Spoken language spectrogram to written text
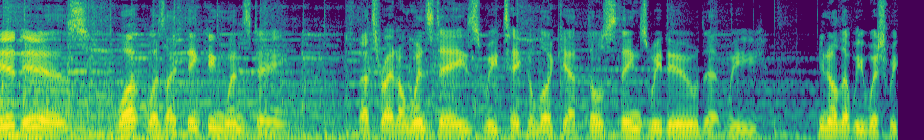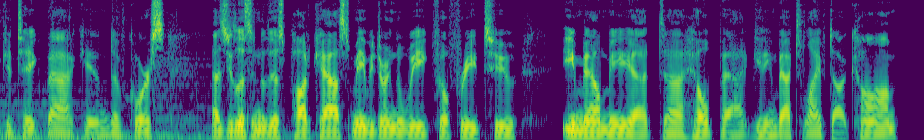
It is What Was I Thinking Wednesday. That's right. On Wednesdays, we take a look at those things we do that we, you know, that we wish we could take back. And of course, as you listen to this podcast, maybe during the week, feel free to email me at uh, help at gettingbacktolife.com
